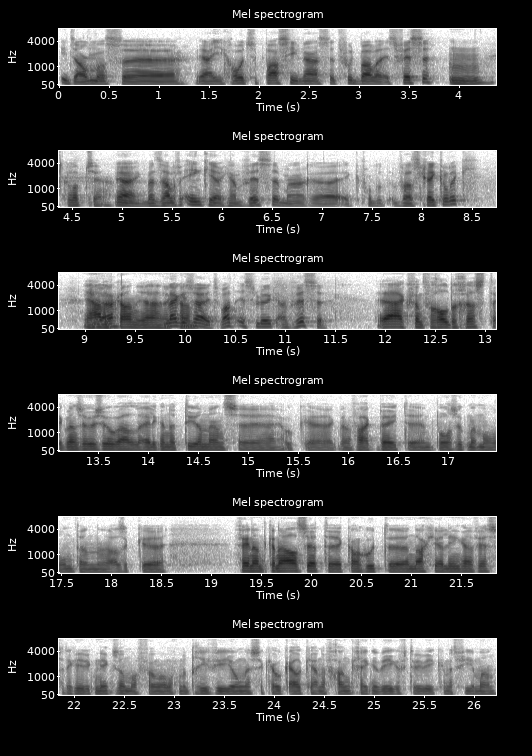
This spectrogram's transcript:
iets anders. Eh, ja, je grootste passie naast het voetballen is vissen. Mhm, klopt, ja. Ja, ik ben zelf één keer gaan vissen, maar eh, ik vond het verschrikkelijk. Ja, Ja. dat kan, ja. dat Leg kan. eens uit, wat is leuk aan vissen? Ja, ik vind vooral de rust. Ik ben sowieso wel eigenlijk een natuurmens. eh, ook, ik ben vaak buiten in het bos, ook met mijn hond. En als ik fijn aan het kanaal zit, ik kan goed een nachtje alleen gaan vissen. Daar geef ik niks om. Of, of met drie, vier jongens. Ik ga ook elk jaar naar Frankrijk, een week of twee weken met vier man.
